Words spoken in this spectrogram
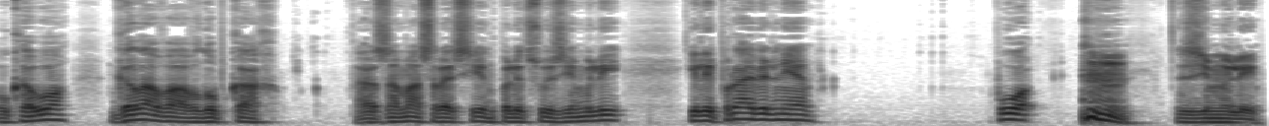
у кого голова в лупках, а замас рассеян по лицу земли, или правильнее, по земли».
